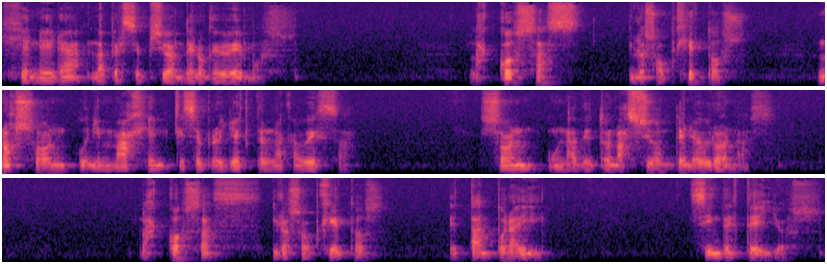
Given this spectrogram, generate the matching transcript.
genera la percepción de lo que vemos. Las cosas y los objetos no son una imagen que se proyecta en la cabeza, son una detonación de neuronas. Las cosas y los objetos están por ahí, sin destellos.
